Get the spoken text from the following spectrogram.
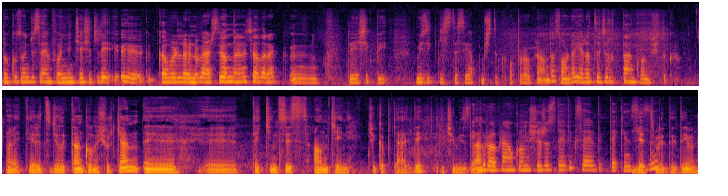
9. senfoninin çeşitli e, coverlarını, versiyonlarını çalarak e, değişik bir müzik listesi yapmıştık o programda. Sonra yaratıcılıktan konuştuk. Evet, yaratıcılıktan konuşurken e, e, tekinsiz ankeni çıkıp geldi içimizden. Bir program konuşuruz dedik, sevdik Tekinsiz'i. Yetmedi değil mi?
